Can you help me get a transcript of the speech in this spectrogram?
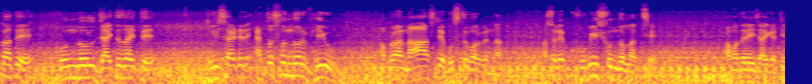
নৌকাতে, কন্দল যাইতে যাইতে দুই সাইডের এত সুন্দর ভিউ আপনারা না আসলে বুঝতে পারবেন না। আসলে খুবই সুন্দর লাগছে আমাদের এই জায়গাটি।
